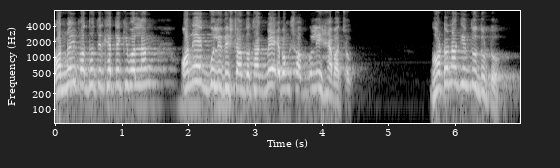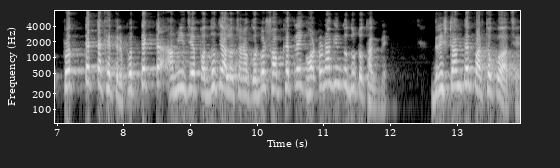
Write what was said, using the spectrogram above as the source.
অন্যই পদ্ধতির ক্ষেত্রে কি বললাম? অনেকগুলি দৃষ্টান্ত থাকবে এবং সবগুলি হ্যাঁবাচক। ঘটনা কিন্তু দুটো, প্রত্যেকটা ক্ষেত্রে, প্রত্যেকটা আমি যে পদ্ধতি আলোচনা করব, সব ক্ষেত্রে ঘটনা কিন্তু দুটো থাকবে। দৃষ্টান্তের পার্থক্য আছে।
